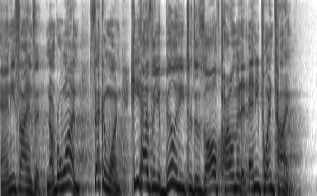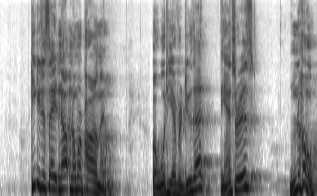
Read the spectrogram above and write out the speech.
and he signs it. Number one. Second one, he has the ability to dissolve parliament at any point in time. He could just say, no, no more parliament. But would he ever do that? The answer is no.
